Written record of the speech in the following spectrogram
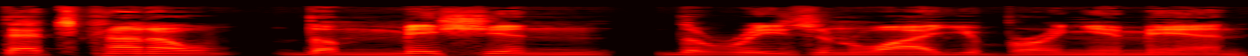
that's kind of the mission, the reason why you bring him in.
